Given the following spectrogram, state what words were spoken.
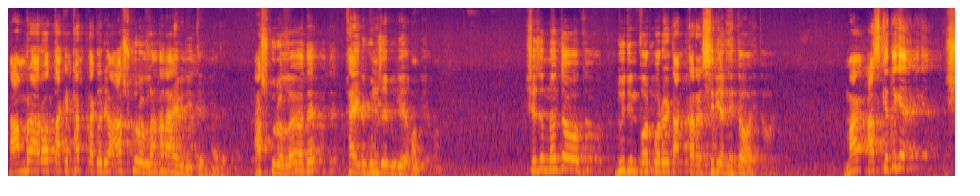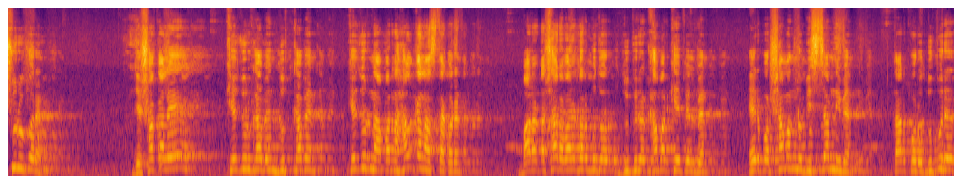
আমরা আরও তাকে ঠাট্টা করি, আশকুরল্লাহ হানা হাইবে দিতে হবে আশকুরল্লাহ হতে খাই ঘুম যাবি গিয়ে এখন? সেজন্য তো দুই দিন পর পর ওই ডাক্তারের সিরিয়াল নিতে হয়। মা, আজকে থেকে শুরু করেন। যে সকালে খেজুর খাবেন, দুধ খাবেন, খেজুর না পারেন হালকা নাস্তা করেন। বারোটা, সাড়ে বারোটার মতো দুপুরের খাবার খেয়ে ফেলবেন। এরপর সামান্য বিশ্রাম নেবেন। তারপর দুপুরের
